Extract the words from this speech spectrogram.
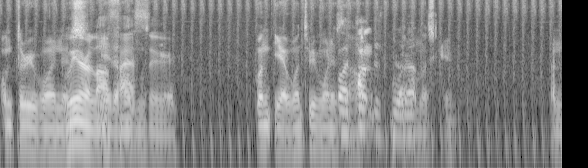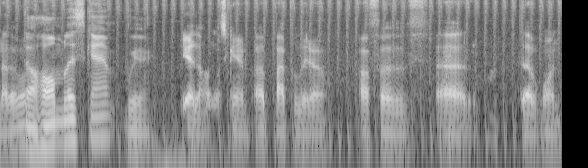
131 is We are a lot the faster. One, yeah, 131 is Oh, the, hom- just pulled the up. homeless camp. Another one? The homeless camp? Where? Yeah, the homeless camp up by Paleto, off of uh, the one.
